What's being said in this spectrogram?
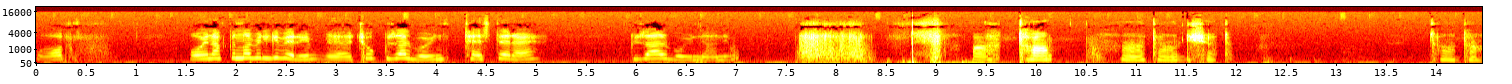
Hop. Oyun hakkında bilgi vereyim. Ee, çok güzel bir oyun. Testere. Güzel bir oyun yani. Ah tamam. Ha tamam dişat. Tamam tamam.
